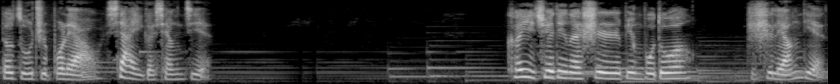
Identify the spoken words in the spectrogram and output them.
都阻止不了下一个相见。可以确定的事并不多。只是两点，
